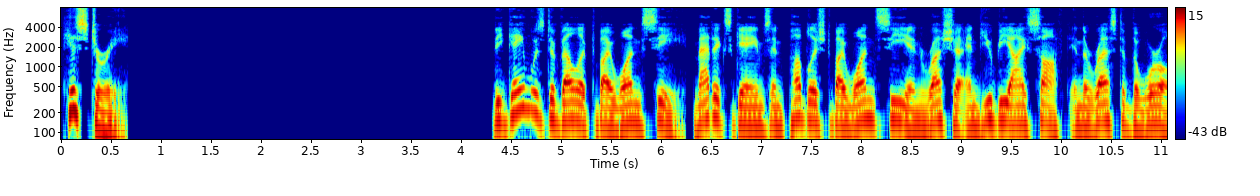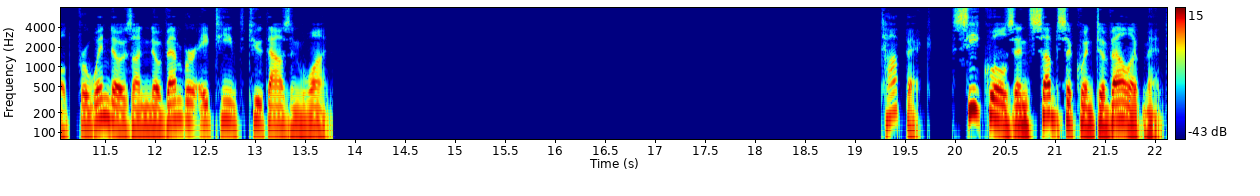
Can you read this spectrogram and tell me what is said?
History The game was developed by 1C, Maddox Games and published by 1C in Russia and UBI Soft in the rest of the world, for Windows on November 18, 2001. Sequels and subsequent development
